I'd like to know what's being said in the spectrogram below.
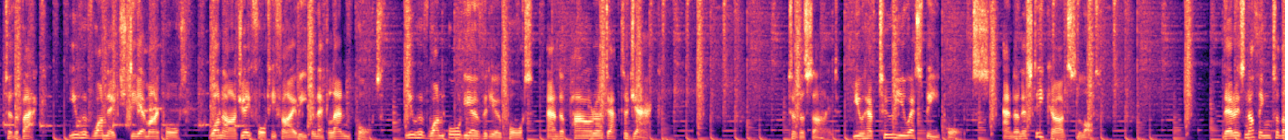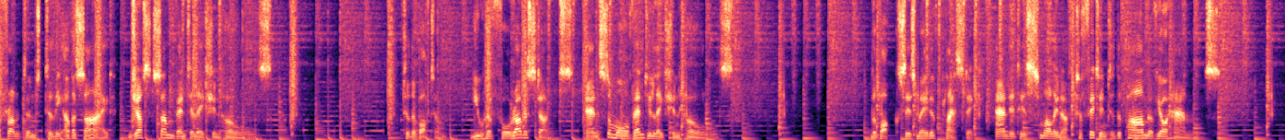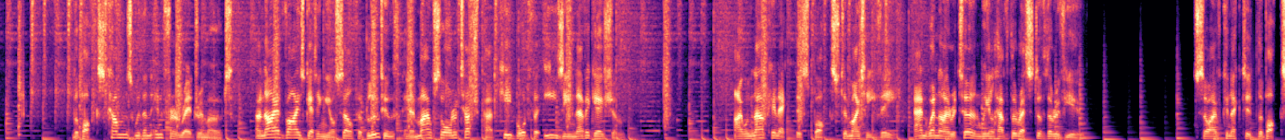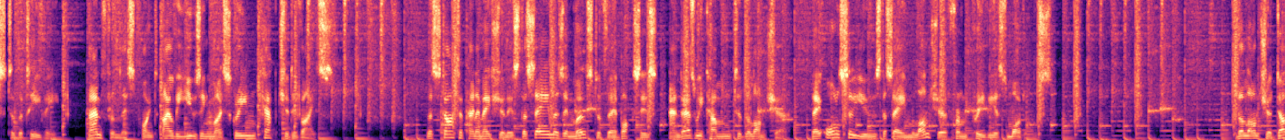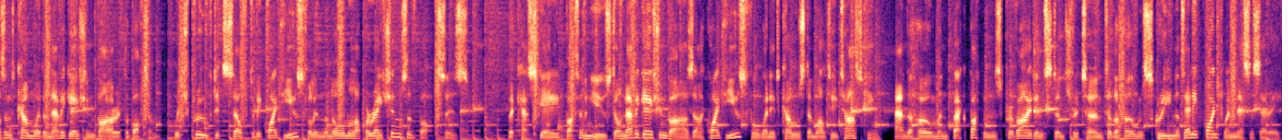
To the back, you have one HDMI port, one RJ45 Ethernet LAN port, you have one audio video port, and a power adapter jack. To the side, you have two USB ports, and an SD card slot. There is nothing to the front and to the other side, just some ventilation holes. To the bottom, you have four rubber studs, and some more ventilation holes. The box is made of plastic, and it is small enough to fit into the palm of your hands. The box comes with an infrared remote, and I advise getting yourself a Bluetooth Air mouse or a touchpad keyboard for easy navigation. I will now connect this box to my TV, and when I return we'll have the rest of the review. So I've connected the box to the TV. And from this point I'll be using my screen capture device. The startup animation is the same as in most of their boxes, and as we come to the launcher, they also use the same launcher from previous models. The launcher doesn't come with a navigation bar at the bottom, which proved itself to be quite useful in the normal operations of boxes. The cascade button used on navigation bars are quite useful when it comes to multitasking, and the home and back buttons provide instant return to the home screen at any point when necessary.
